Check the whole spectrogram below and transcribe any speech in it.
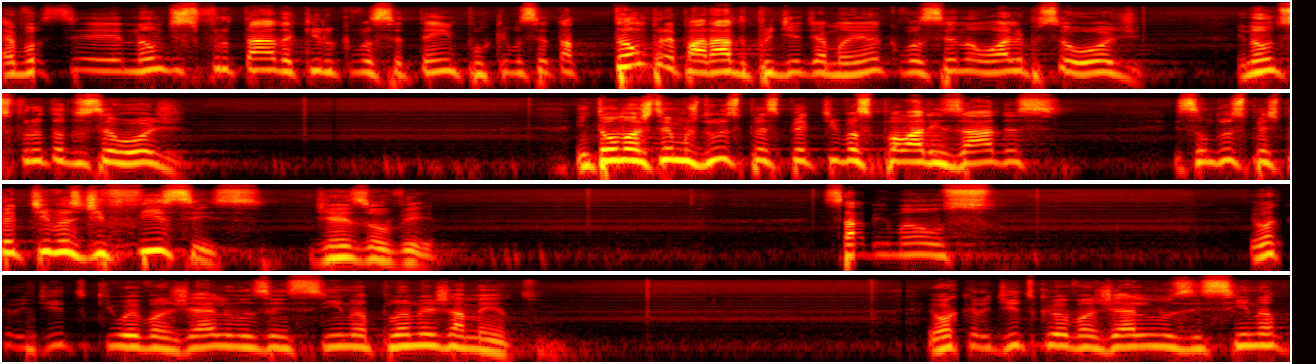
é você não desfrutar daquilo que você tem, porque você está tão preparado para o dia de amanhã que você não olha para o seu hoje e não desfruta do seu hoje. Então nós temos duas perspectivas polarizadas e são duas perspectivas difíceis de resolver. Sabe, irmãos, eu acredito que o Evangelho nos ensina planejamento. Eu acredito que o Evangelho nos ensina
